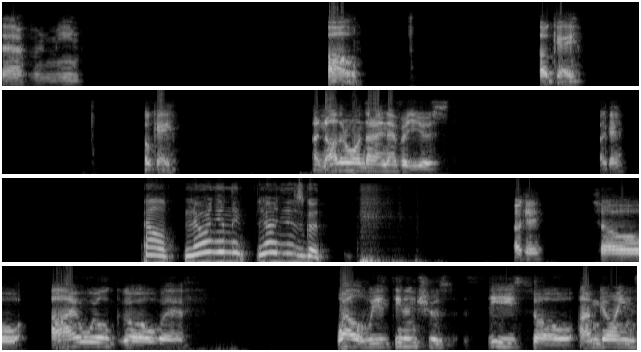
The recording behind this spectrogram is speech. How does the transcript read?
that would mean. Oh. Okay. Okay. Another one that I never used. Okay. Well, learning learning is good. Okay. So I will go with. Well, we didn't choose C, so I'm going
